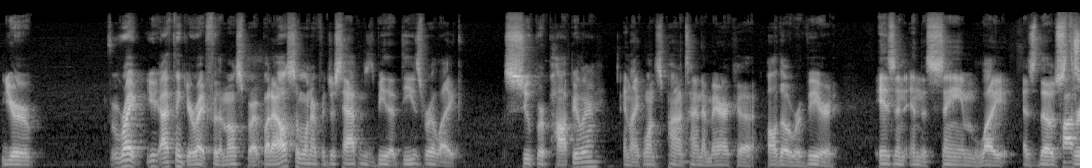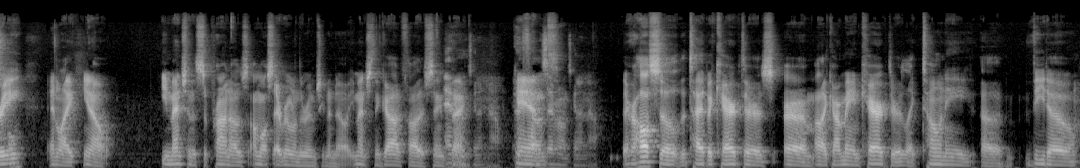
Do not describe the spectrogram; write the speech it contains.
you're right. I think you're right for the most part, but I also wonder if it just happens to be that these were like super popular and like Once Upon a Time in America, although revered, isn't in the same light as those Possible. three. And like you know, you mentioned The Sopranos, almost everyone in the room's gonna know. You mentioned The Godfather, same Everyone's thing. gonna know. And- everyone's gonna know. They're also the type of characters, um, like our main characters, like Tony, uh, Vito,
